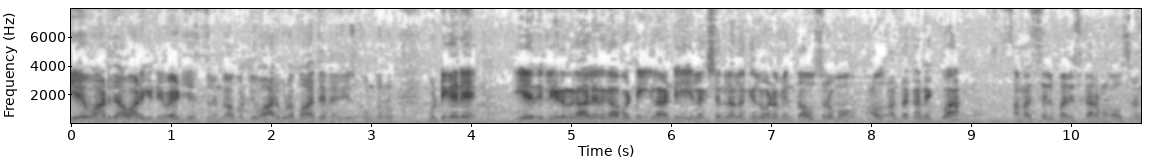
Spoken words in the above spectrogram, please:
ఏ వాడిది ఆ వాడికి డివైడ్ చేస్తున్నాం కాబట్టి వారు కూడా బాధ్యత తీసుకుంటారు పుట్టిగానే ఏది లీడర్ కాలేరు కాబట్టి ఇలాంటి ఎలక్షన్లలో గెలవడం ఎంత అవసరమో అంతకన్నా ఎక్కువ సమస్యలు పరిష్కారం అవసరం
